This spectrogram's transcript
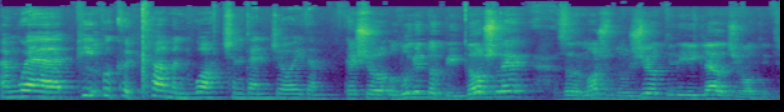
And where people could come and watch and enjoy them. Кај што луѓето би дошле за да може да уживат и да ги гледат животните.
